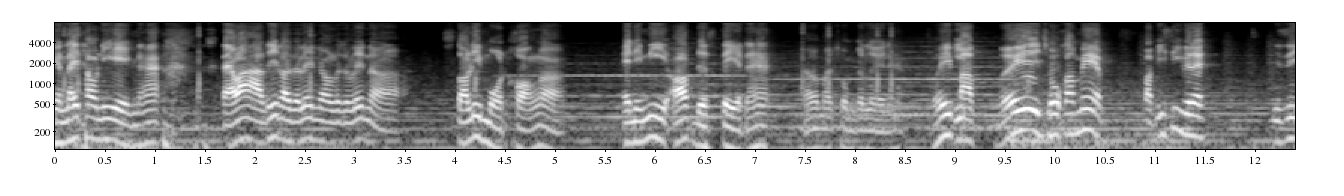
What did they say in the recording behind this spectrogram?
กันได้เท่านี้เองนะฮะ แต่ว่าที่เราจะเล่นเราเราจะเล่นอ่อสตอรี่โหมดของอ่อ enemy of the state นะฮะเรามาชมกันเลยนะฮะ เฮ้ยปรับเฮ้ยโชว์ความเมฟปรับอีซี่ไปเลย easy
